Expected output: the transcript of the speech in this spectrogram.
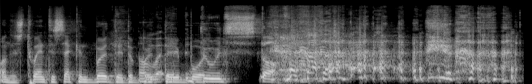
on his 22nd birthday, the Oh, birthday boy. Dude, stop.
